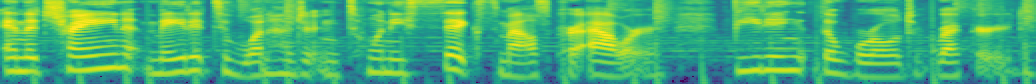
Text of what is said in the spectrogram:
and the train made it to 126 miles per hour, beating the world record.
